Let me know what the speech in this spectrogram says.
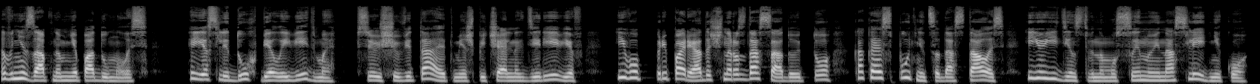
Внезапно мне подумалось, если дух белой ведьмы все еще витает меж печальных деревьев, его припорядочно раздосадует то, какая спутница досталась ее единственному сыну и наследнику.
